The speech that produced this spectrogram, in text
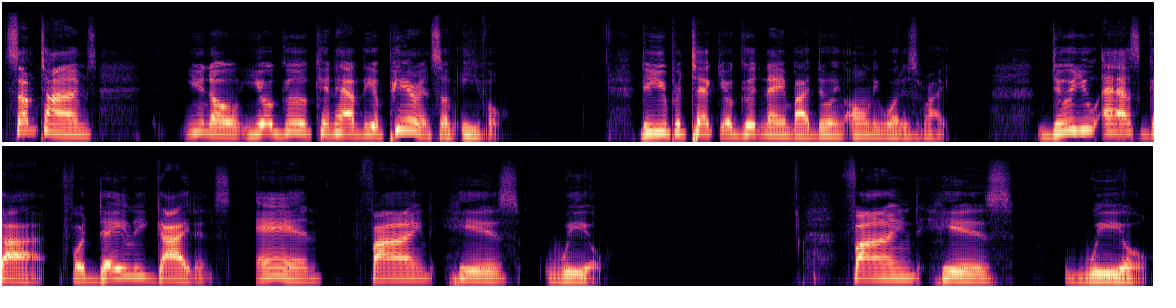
Sometimes, you know, your good can have the appearance of evil. Do you protect your good name by doing only what is right? Do you ask God for daily guidance and find His will? Find His will.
